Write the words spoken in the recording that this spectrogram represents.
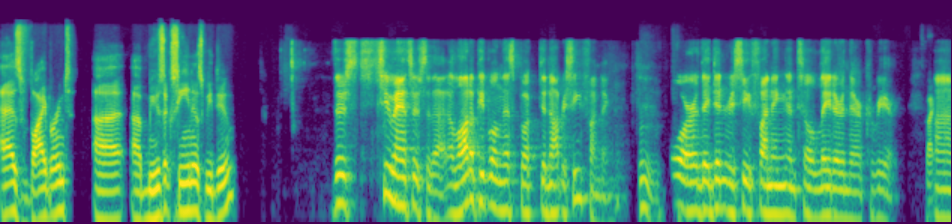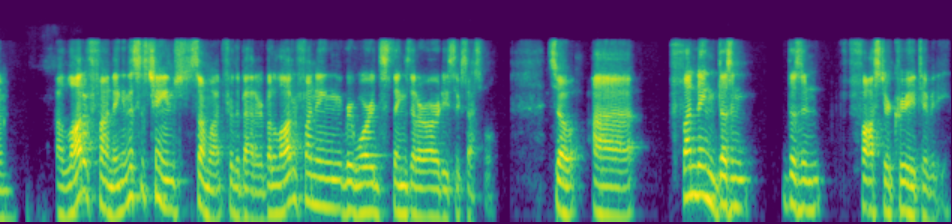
as vibrant uh, a music scene as we do? There's two answers to that. A lot of people in this book did not receive funding, mm. or they didn't receive funding until later in their career. Right. Um, a lot of funding, and this has changed somewhat for the better, but a lot of funding rewards things that are already successful. So uh, funding doesn't doesn't foster creativity.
